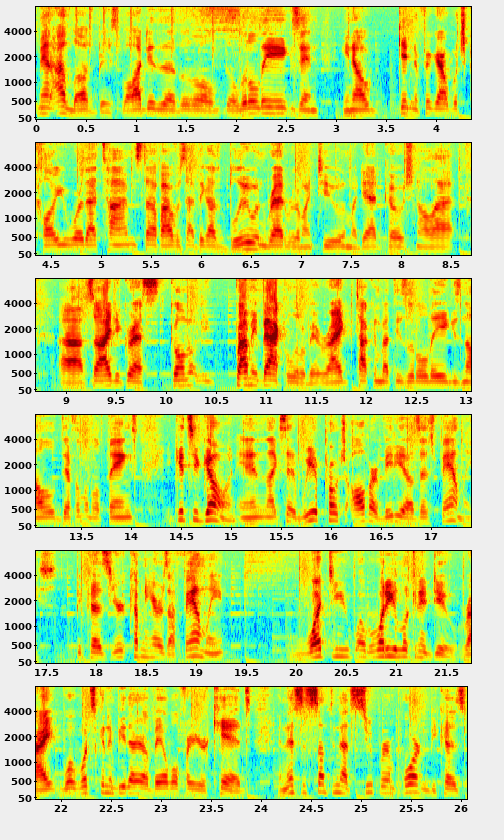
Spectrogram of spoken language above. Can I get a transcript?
man, I loved baseball. I did the, the little the little leagues and, you know, getting to figure out which color you were that time and stuff. I was, I think I was blue and red were my two and my dad coached and all that. Uh, so I digress. Going, brought me back a little bit, right? Talking about these little leagues and all the different little things. It gets you going. And like I said, we approach all of our videos as families because you're coming here as a family what do you what are you looking to do right? What, what's going to be there available for your kids? And this is something that's super important because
